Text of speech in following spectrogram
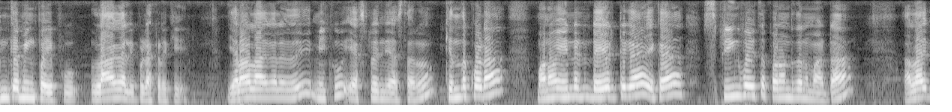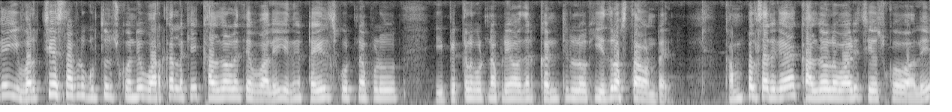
ఇన్కమింగ్ పైపు లాగాలి ఇప్పుడు అక్కడికి. ఎలా లాగాలి అనేది మీకు ఎక్స్ప్లెయిన్ చేస్తారు కింద కూడా మనం ఏంటంటే డైరెక్ట్గా ఇక స్ప్రింగ్ పైప్తో పని ఉంటుంది అలాగే ఈ వర్క్ చేసినప్పుడు గుర్తుంచుకోండి వర్కర్లకి కలజోళ్ళు అయితే ఇవ్వాలి. ఎందుకంటే టైల్స్ కుట్టినప్పుడు ఈ పిక్కలు కుట్టినప్పుడు ఏమవుతుంది? కంటిలోకి ఎదురు వస్తూ ఉంటాయి. కంపల్సరిగా కలజోళ్ళు వాడి చేసుకోవాలి.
